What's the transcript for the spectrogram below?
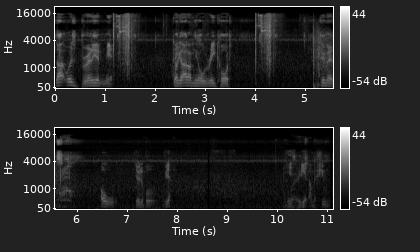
That was brilliant, mate. Gotta get that on the old record. Two minutes. Oh, doable, yeah. His mate, I'm assuming.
